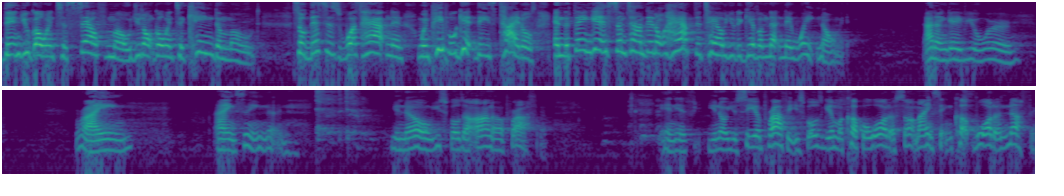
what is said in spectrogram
then you go into self mode. You don't go into kingdom mode. So this is what's happening when people get these titles. And the thing is, sometimes they don't have to tell you to give them nothing. They're waiting on it. I done gave you a word. Raheem. I ain't seen nothing. You know, you're supposed to honor a prophet. And if, you know, you see a prophet, you're supposed to give him a cup of water or something. I ain't seen cup water, nothing.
